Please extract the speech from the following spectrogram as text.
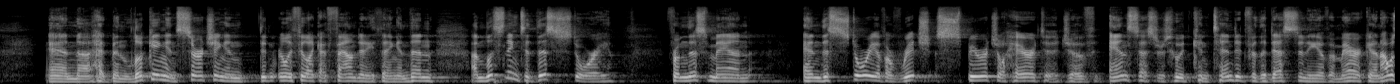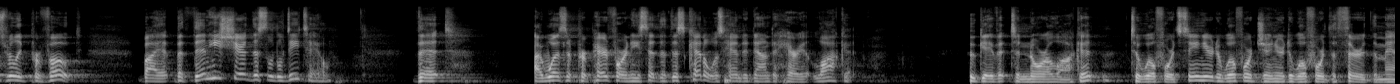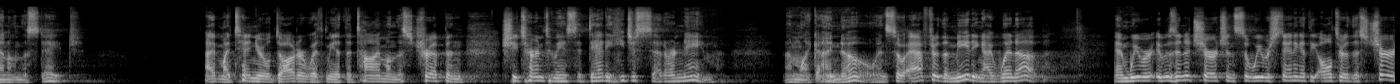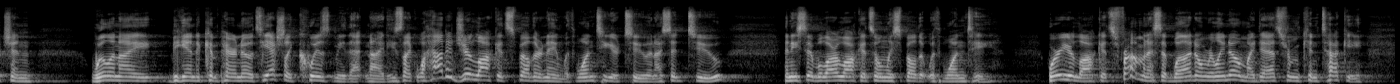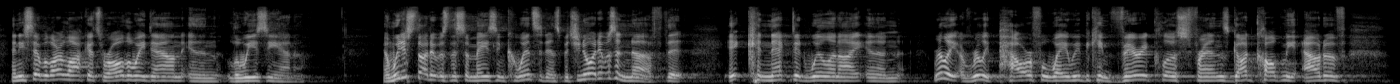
And uh, had been looking and searching and didn't really feel like I found anything. And then I'm listening to this story from this man and this story of a rich spiritual heritage of ancestors who had contended for the destiny of America. And I was really provoked by it. But then he shared this little detail that I wasn't prepared for. And he said that this kettle was handed down to Harriet Lockett, who gave it to Nora Lockett, to Will Ford Sr., to Will Ford Jr., to Will Ford III, the man on the stage. I had my 10 year old daughter with me at the time on this trip, and she turned to me and said, Daddy, he just said our name. I'm like, I know. And so after the meeting, I went up and we were, it was in a church. And so we were standing at the altar of this church and Will and I began to compare notes. He actually quizzed me that night. He's like, Well, how did your Lockett spell their name? With one T or two? And I said, Two. And he said, Well, our Locketts only spelled it with one T. Where are your Locketts from? And I said, Well, I don't really know. My dad's from Kentucky. And he said, Well, our Locketts were all the way down in Louisiana. And we just thought it was this amazing coincidence. But you know what? It was enough that it connected Will and I in really a really powerful way. We became very close friends. God called me out of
